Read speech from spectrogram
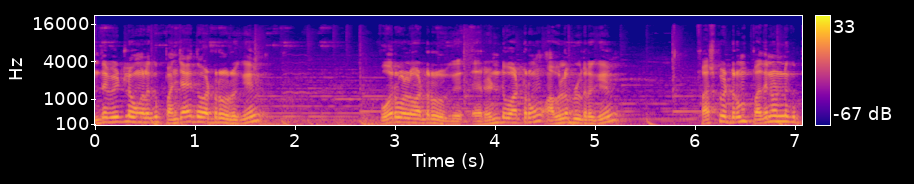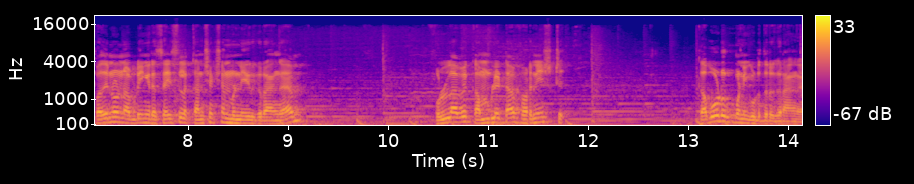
இந்த வீட்டில் உங்களுக்கு பஞ்சாயத்து வாட்டரும் இருக்குது போர்வெல் வாட்டரும் இருக்குது ரெண்டு வாட்டரும் அவைலபிள் இருக்குது ஃபர்ஸ்ட் பெட்ரூம் பதினொன்றுக்கு பதினொன்று அப்படிங்கிற சைஸில் கன்ஸ்ட்ரக்ஷன் பண்ணியிருக்கிறாங்க. ஃபுல்லாகவே கம்ப்ளீட்டாக ஃபர்னிஷ்டு கபோர்ட் ஒர்க் பண்ணி கொடுத்துருக்குறாங்க.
